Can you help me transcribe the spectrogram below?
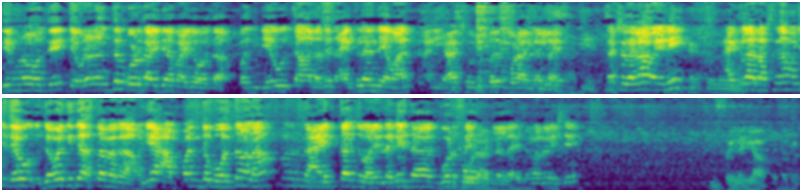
ते म्हणत होते जेवल्यानंतर गोड काय द्या पाहिजे होता. पण देवता लगेच ऐकला नाही देवाल आणि ह्या शेवटी परत गोड आणलेला आहे. लक्षात आला वहिनी ऐकला रचना म्हणजे देव जवळ किती असतं बघा. म्हणजे आपण जो बोलतो ना तर ऐकताच लगेच गोड खायला म्हटलेला आहे. विषय? पहिलं घ्या फटाफट.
